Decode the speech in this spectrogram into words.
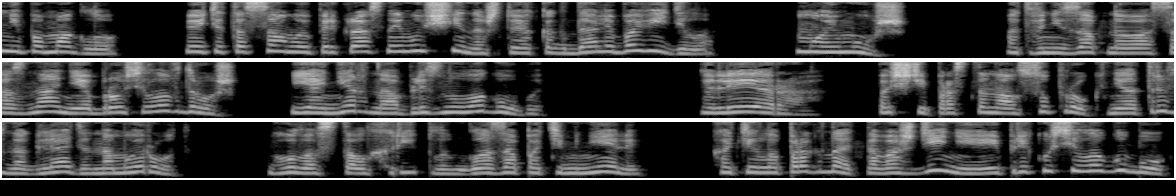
Не помогло. Ведь это самый прекрасный мужчина, что я когда-либо видела. Мой муж. От внезапного осознания бросила в дрожь. Я нервно облизнула губы. «Лера!» – почти простонал супруг, неотрывно глядя на мой рот. Голос стал хриплым, глаза потемнели. Хотела прогнать наваждение и прикусила губу,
